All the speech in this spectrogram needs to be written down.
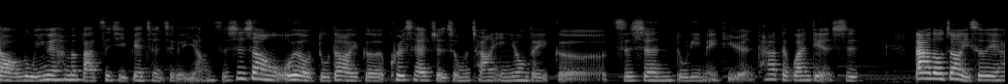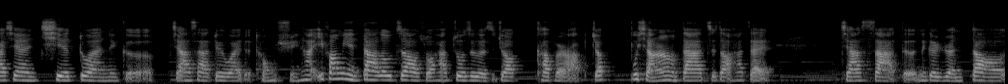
道路，因为他们把自己变成这个样子。事实上，我有读到一个 Chris Hedges，我们常引用的一个资深独立媒体人，他的观点是，大家都知道以色列他现在切断那个加沙对外的通讯，他一方面大家都知道说他做这个是叫 cover up，叫不想让大家知道他在加沙的那个人道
